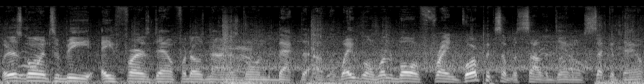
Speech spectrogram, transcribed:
but it's going to be a first down for those Niners going back the other way. We're gonna run the ball with Frank Gore, picks up a solid gain on second down.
